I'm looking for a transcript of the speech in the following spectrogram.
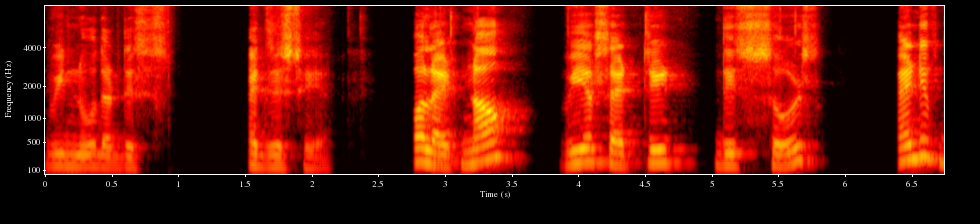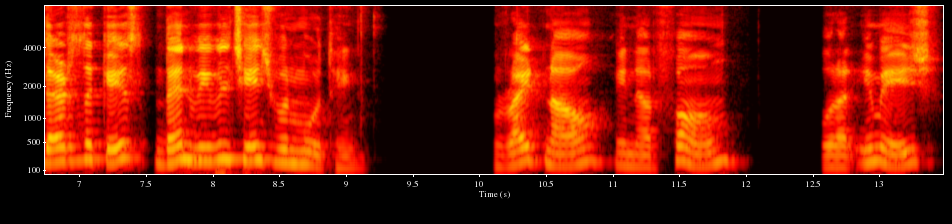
We know that this exists here. All right now we have set this source. And if that's the case then we will change one more thing. Right now in our form for our image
